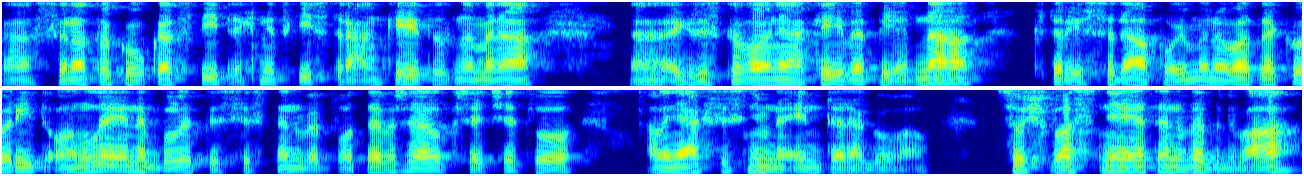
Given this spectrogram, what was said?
eh, se na to koukat z té technické stránky, to znamená, eh, existoval nějaký web 1, který se dá pojmenovat jako read only, neboli ty si ten web otevřel, přečetl, ale nějak si s ním neinteragoval což vlastně je ten Web 2,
